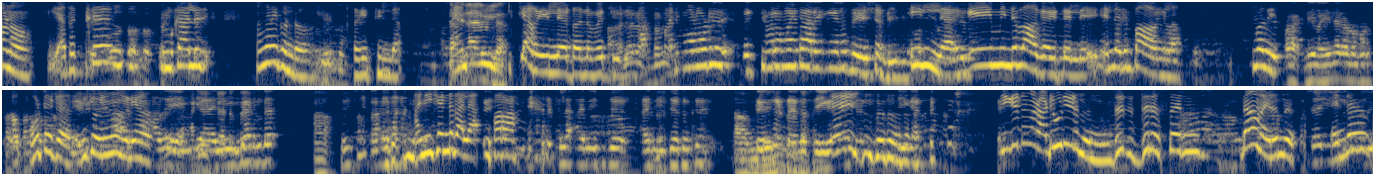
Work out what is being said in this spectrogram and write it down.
ആണോ? അതൊക്കെ നമുക്ക് ആലോചി അങ്ങനെയൊക്കെ ഉണ്ടോ? അറിയത്തില്ല. എനിക്കറിയില്ല കേട്ടോ അതിനെ പറ്റി. ഇല്ല ഗെയിമിന്റെ ഭാഗമായിട്ടല്ലേ. എല്ലാരും പാവങ്ങളാ. മതി. ആ, പോട്ടെ കേട്ടോ. എനിക്ക് ഒരുങ്ങാൻ റെഡിയാണ് അനീഷന്റെ തല. പറ. ഇത് അടിപൊളിയായിരുന്നു. എന്ത് ഇത് രസമായിരുന്നു. ഇതാ വരുന്നു എന്റെ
